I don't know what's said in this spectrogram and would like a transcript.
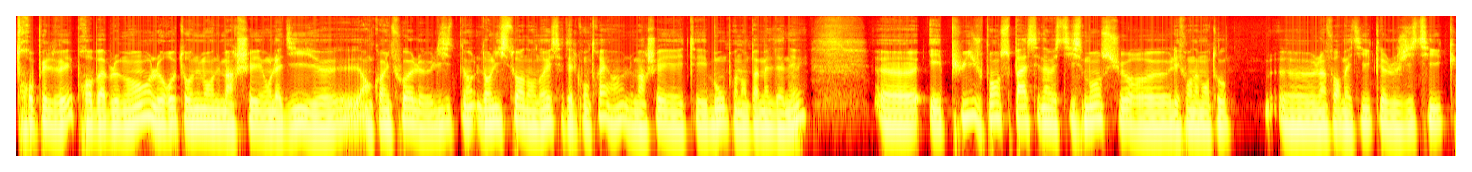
trop élevés, probablement. Le retournement du marché, on l'a dit, euh, encore une fois, dans, l'histoire d'André, c'était le contraire. Hein. Le marché été bon pendant pas mal d'années. Euh, et puis, je pense, pas assez d'investissement sur euh, les fondamentaux. l'informatique, la logistique,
